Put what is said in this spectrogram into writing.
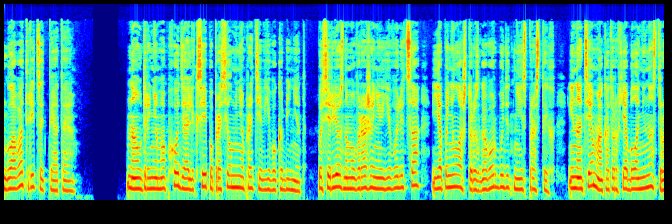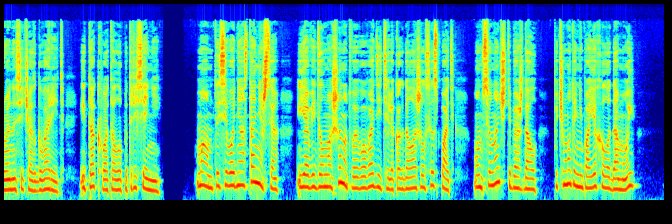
Глава 35. На утреннем обходе Алексей попросил меня пройти в его кабинет. По серьезному выражению его лица я поняла, что разговор будет не из простых, и на темы, о которых я была не настроена сейчас говорить. И так хватало потрясений. «Мам, ты сегодня останешься? Я видел машину твоего водителя, когда ложился спать. Он всю ночь тебя ждал. Почему ты не поехала домой?»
